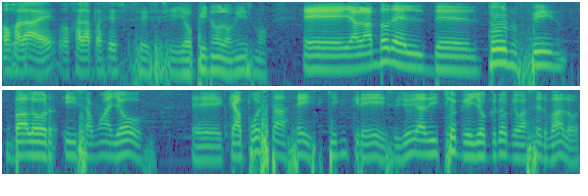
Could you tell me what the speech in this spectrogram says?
ojalá, ¿eh? Ojalá pase eso. Sí, sí, sí, yo opino lo mismo. Eh, y hablando del, del Turn, Finn, Valor y Samoa Joe, eh, ¿qué apuesta hacéis? ¿Quién creéis? Yo ya he dicho que yo creo que va a ser Valor,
